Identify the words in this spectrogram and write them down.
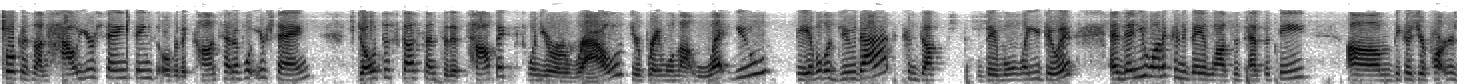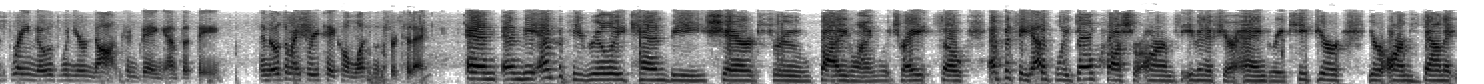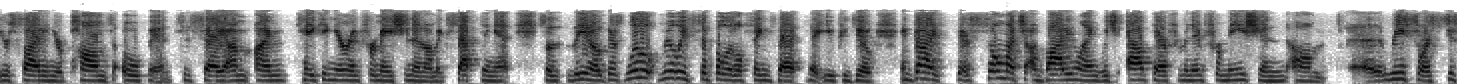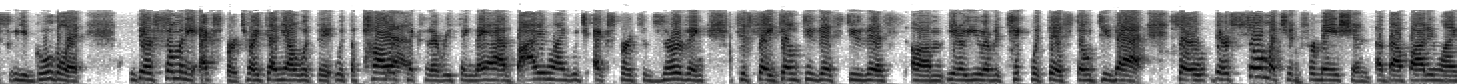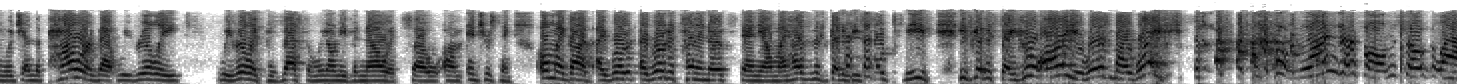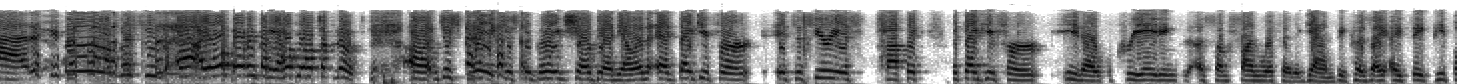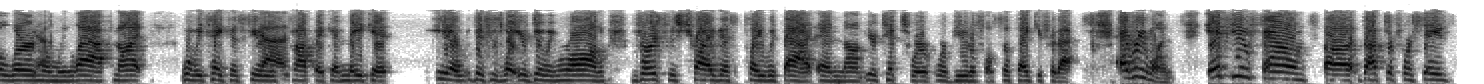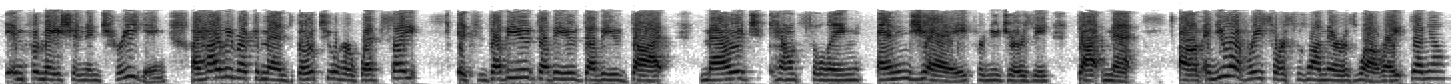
Focus on how you're saying things over the content of what you're saying. Don't discuss sensitive topics when you're aroused. Your brain will not let you be able to do that. Conduct, they won't let you do it. And then you want to convey lots of empathy um, because your partner's brain knows when you're not conveying empathy. And those are my three take home lessons for today. And and the empathy really can be shared through body language, right? So empathy yep. simply don't cross your arms even if you're angry. Keep your your arms down at your side and your palms open to say I'm I'm taking your information and I'm accepting it. So you know, there's little really simple little things that that you could do. And guys, there's so much on body language out there from an information um, uh, resource. Just you Google it. There's so many experts, right, Danielle, with the with the politics yes. and everything. They have body language experts observing to say, don't do this, do this. Um, you know, you have a tick with this, don't do that. So there's so much information about body language and the power that we really we really possess and we don't even know it. So um, interesting. Oh my God, I wrote I wrote a ton of notes, Danielle. My husband's going to be so pleased. He's going to say, "Who are you? Where's my wife?" Wonderful. I'm so glad. oh, this is. Uh, I hope everybody. I hope you all took notes. Uh, just great. Just a great show, Danielle. And and thank you for. It's a serious topic, but thank you for you know creating uh, some fun with it again because I, I think people learn when we laugh, not when we take a serious yes. topic and make it you know, this is what you're doing wrong versus try this, play with that. And um, your tips were, were beautiful. So thank you for that. Everyone, if you found uh, Dr. Forshee's information intriguing, I highly recommend go to her website. It's www.marriagecounselingnj for New Jersey dot net. Um, and you have resources on there as well, right, Danielle?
